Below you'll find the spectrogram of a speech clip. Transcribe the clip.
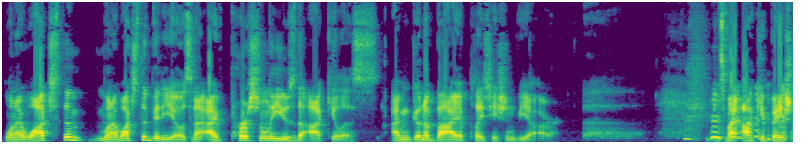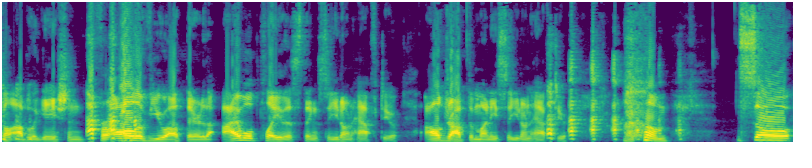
when i watch the when i watch the videos and I, i've personally used the oculus i'm gonna buy a playstation vr it's my occupational obligation for all of you out there that i will play this thing so you don't have to i'll drop the money so you don't have to um, so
